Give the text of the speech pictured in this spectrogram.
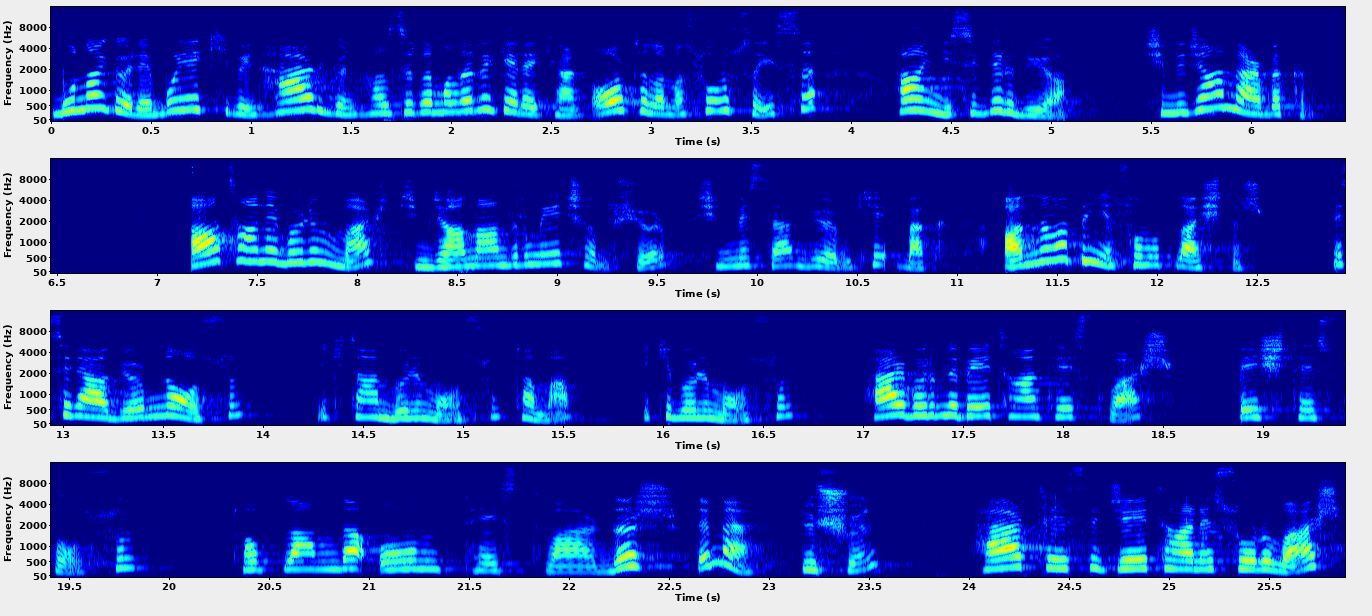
Buna göre bu ekibin her gün hazırlamaları gereken ortalama soru sayısı hangisidir diyor. Şimdi canlar bakın. A tane bölüm var. Şimdi canlandırmaya çalışıyorum. Şimdi mesela diyorum ki bak anlamadın ya somutlaştır. Mesela diyorum ne olsun? İki tane bölüm olsun. Tamam. İki bölüm olsun. Her bölümde B tane test var. Beş test olsun. Toplamda 10 test vardır. Değil mi? Düşün. Her testte C tane soru var.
